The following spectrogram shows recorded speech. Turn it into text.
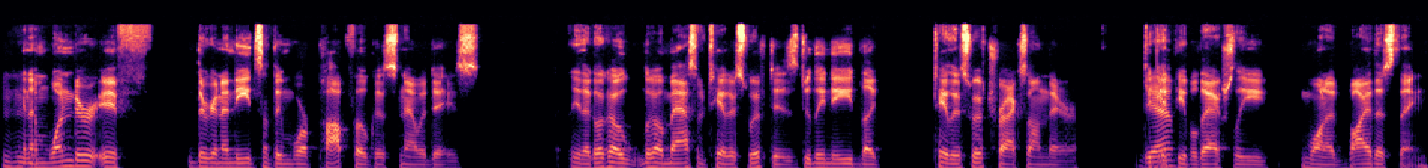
Mm-hmm. and i wonder if they're going to need something more pop focused nowadays you know, like look how look how massive taylor swift is do they need like taylor swift tracks on there to Yeah. get people to actually want to buy this thing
